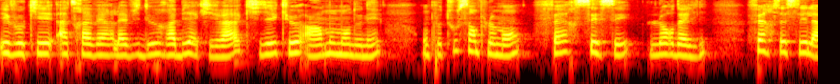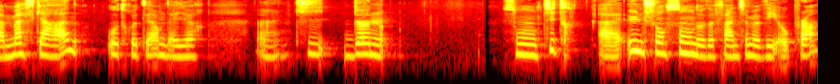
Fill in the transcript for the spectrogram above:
évoquée à travers la vie de Rabbi Akiva, qui est que à un moment donné, on peut tout simplement faire cesser l'ordalie, faire cesser la mascarade, autre terme d'ailleurs, euh, qui donne son titre à une chanson de The Phantom of the Opera,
